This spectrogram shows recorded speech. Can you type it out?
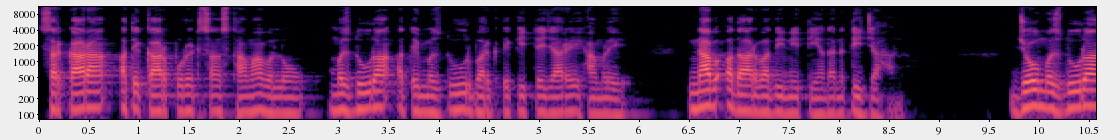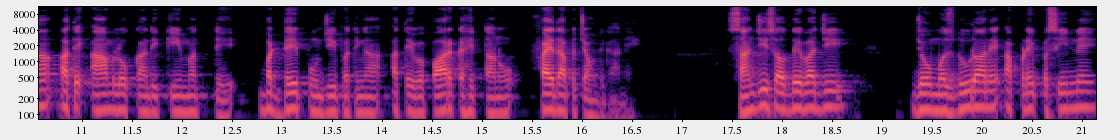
ਸਰਕਾਰਾਂ ਅਤੇ ਕਾਰਪੋਰੇਟ ਸੰਸਥਾਵਾਂ ਵੱਲੋਂ ਮਜ਼ਦੂਰਾਂ ਅਤੇ ਮਜ਼ਦੂਰ ਵਰਗ ਤੇ ਕੀਤੇ ਜਾ ਰਹੇ ਹਮਲੇ ਨਵ ਆਧਾਰਵਾਦੀ ਨੀਤੀਆਂ ਦਾ ਨਤੀਜਾ ਹਨ। ਜੋ ਮਜ਼ਦੂਰਾਂ ਅਤੇ ਆਮ ਲੋਕਾਂ ਦੀ ਕੀਮਤ ਤੇ ਵੱਡੇ ਪੂੰਜੀਪਤੀਆਂ ਅਤੇ ਵਪਾਰਕ ਹਿੱਤਾਂ ਨੂੰ ਫਾਇਦਾ ਪਹੁੰਚਾਉਂਦੀਆਂ ਨੇ। ਸਾਂਝੀ ਸੌਦੇਬਾਜ਼ੀ ਜੋ ਮਜ਼ਦੂਰਾਂ ਨੇ ਆਪਣੇ ਪਸੀਨੇ,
